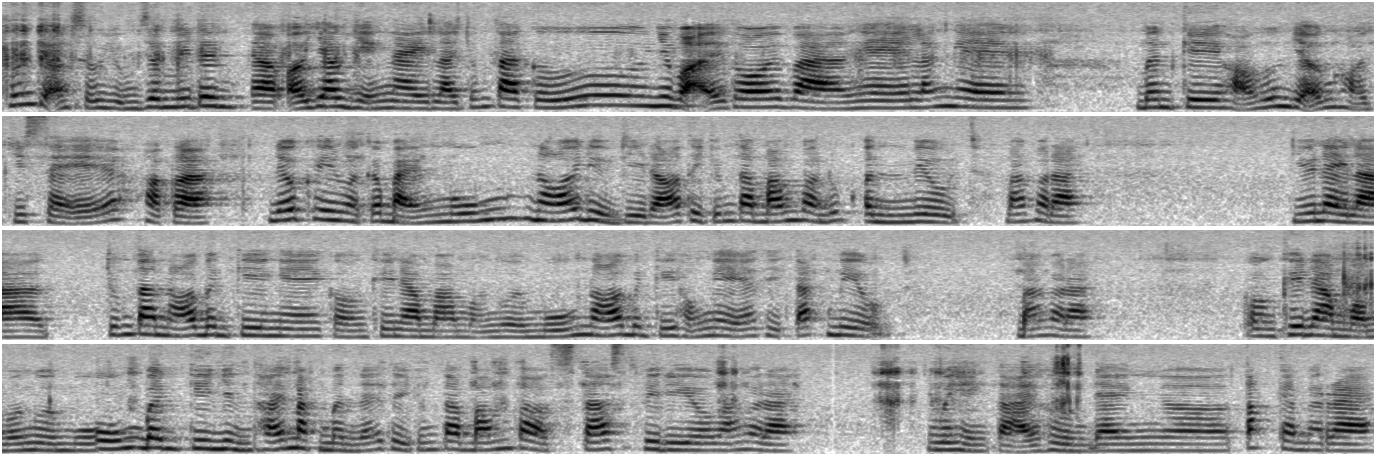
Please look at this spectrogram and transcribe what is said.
hướng dẫn sử dụng Zoom Meeting. Ờ, ở giao diện này là chúng ta cứ như vậy thôi và nghe lắng nghe bên kia họ hướng dẫn, họ chia sẻ hoặc là nếu khi mà các bạn muốn nói điều gì đó thì chúng ta bấm vào nút unmute, bấm vào đây. Như này là chúng ta nói bên kia nghe còn khi nào mà mọi người muốn nói bên kia không nghe thì tắt mute bấm vào đây. Còn khi nào mà mọi người muốn bên kia nhìn thấy mặt mình ấy thì chúng ta bấm vào start video bấm vào đây. Nhưng mà hiện tại Hường đang uh, tắt camera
